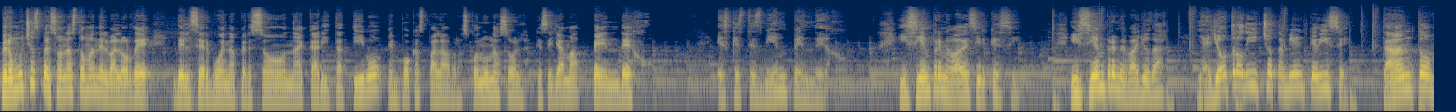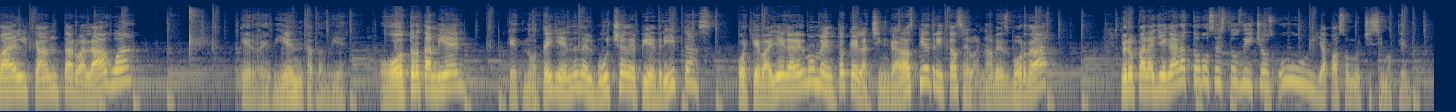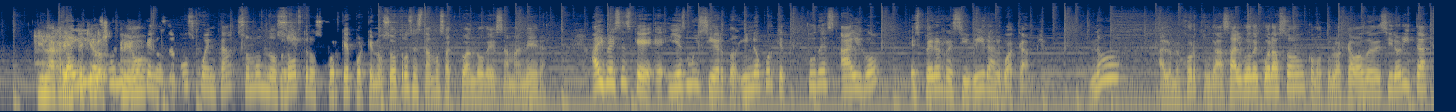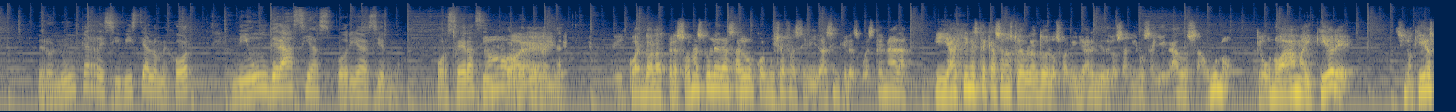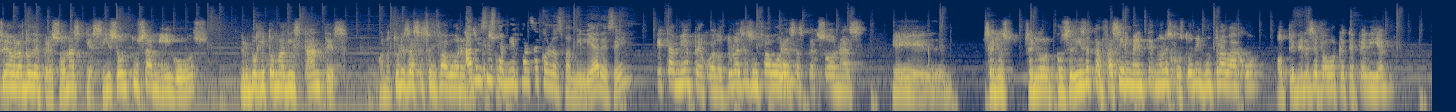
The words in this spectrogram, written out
Pero muchas personas toman el valor de, del ser buena persona, caritativo, en pocas palabras, con una sola, que se llama pendejo. Es que este es bien pendejo. Y siempre me va a decir que sí. Y siempre me va a ayudar. Y hay otro dicho también que dice, tanto va el cántaro al agua que revienta también. Otro también, que no te llenen el buche de piedritas porque va a llegar el momento que las chingadas piedritas se van a desbordar. Pero para llegar a todos estos dichos, uy, ya pasó muchísimo tiempo. Y la gente que los creó. que nos damos cuenta somos nosotros. ¿Por qué? Porque nosotros estamos actuando de esa manera. Hay veces que, eh, y es muy cierto, y no porque tú des algo, esperes recibir algo a cambio. No, a lo mejor tú das algo de corazón, como tú lo acabas de decir ahorita, pero nunca recibiste a lo mejor ni un gracias, podría decir, ¿no? Por ser así, por verle Y cuando a las personas tú le das algo con mucha facilidad sin que les cueste nada, y aquí en este caso no estoy hablando de los familiares ni de los amigos allegados a uno, que uno ama y quiere, sino que ya estoy hablando de personas que sí son tus amigos, pero un poquito más distantes. Cuando tú les haces un favor a, esas a veces también pasa con los familiares, ¿eh? Sí, también, pero cuando tú le haces un favor a esas personas, eh, se, los, se lo concediste tan fácilmente, no les costó ningún trabajo obtener ese favor que te pedían,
